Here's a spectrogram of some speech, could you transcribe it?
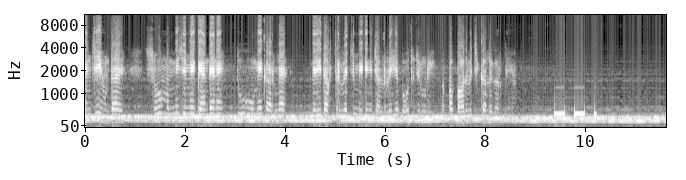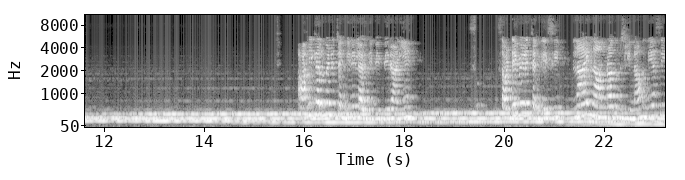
ਇੰਜ ਹੀ ਹੁੰਦਾ ਹੈ। ਸੋ ਮੰਮੀ ਜਿਵੇਂ ਕਹਿੰਦੇ ਨੇ, ਤੂੰ ਉਵੇਂ ਕਰ ਲੈ। ਮੇਰੀ ਦਫ਼ਤਰ ਵਿੱਚ ਮੀਟਿੰਗ ਚੱਲ ਰਹੀ ਹੈ, ਬਹੁਤ ਜ਼ਰੂਰੀ। ਆਪਾਂ ਬਾਅਦ ਵਿੱਚ ਗੱਲ ਕਰਦੇ ਹਾਂ। ਆਹੀ ਗੱਲ ਮੈਨੂੰ ਚੰਗੀ ਨਹੀਂ ਲੱਗਦੀ ਬੀਬੀ ਰਾਣੀਏ। ਸਾਡੇ ਵੇਲੇ ਚੰਗੇ ਸੀ। ਨਾ ਇਹ ਨਾਮ ਮਸ਼ੀਨਾਂ ਹੁੰਦੀਆਂ ਸੀ।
